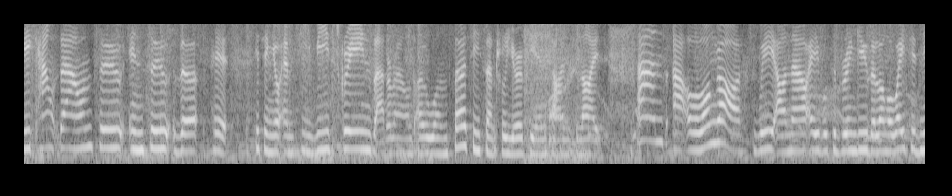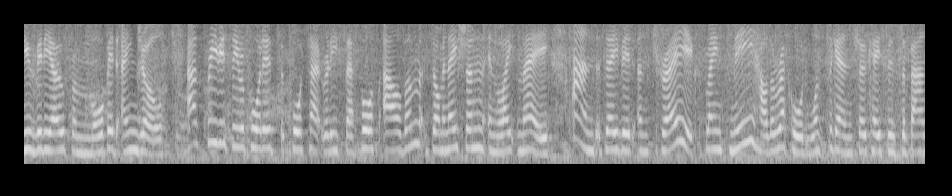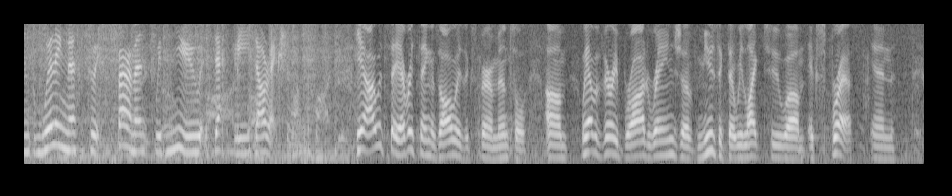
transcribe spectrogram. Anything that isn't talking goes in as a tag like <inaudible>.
We count down to Into the Pit, hitting your MTV screens at around 0130 Central European Time tonight. And at long last, we are now able to bring you the long-awaited new video from Morbid Angel. As previously reported, the quartet released their fourth album, Domination, in late May. And David and Trey explained to me how the record once again showcases the band's willingness to experiment with new, deathly directions. Yeah, I would say everything is always experimental. Um, we have a very broad range of music that we like to um, express and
